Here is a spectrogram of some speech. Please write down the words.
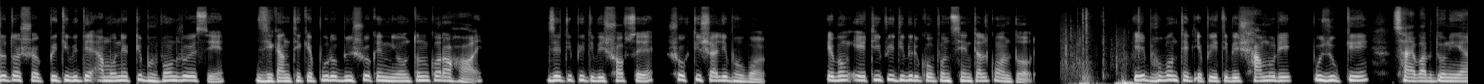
প্রিয় দর্শক পৃথিবীতে এমন একটি ভবন রয়েছে, যেখান থেকে পুরো বিশ্বকে নিয়ন্ত্রণ করা হয়, যেটি পৃথিবীর সবচেয়ে শক্তিশালী ভবন এবং এটি পৃথিবীর গোপন সেন্ট্রাল কন্ট্রোল এই ভবন থেকে পৃথিবীর সামরিক, প্রযুক্তি, সাইবার দুনিয়া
